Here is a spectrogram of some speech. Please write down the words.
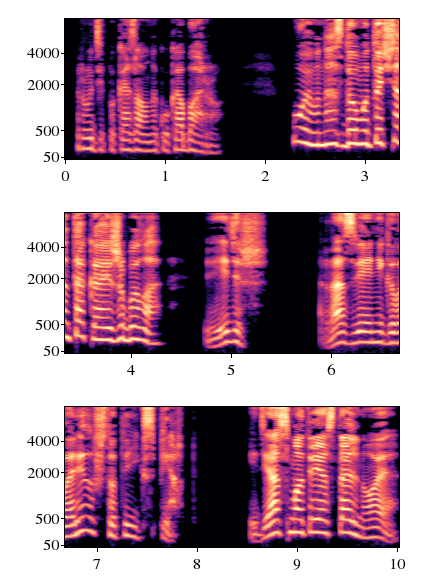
— Руди показал на кукабару. «Ой, у нас дома точно такая же была». «Видишь, разве я не говорил, что ты эксперт? Иди осмотри остальное».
